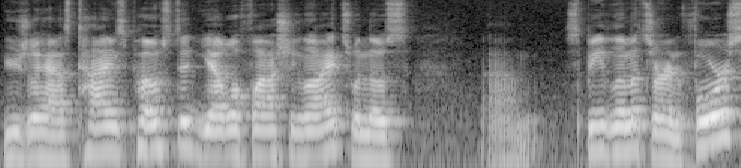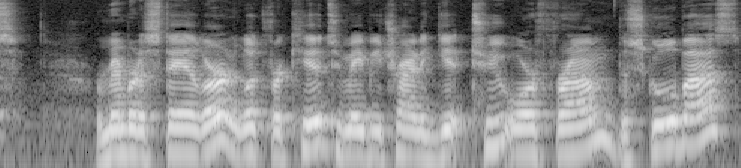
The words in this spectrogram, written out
usually has times posted, yellow flashing lights when those um, speed limits are in force. Remember to stay alert and look for kids who may be trying to get to or from the school bus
